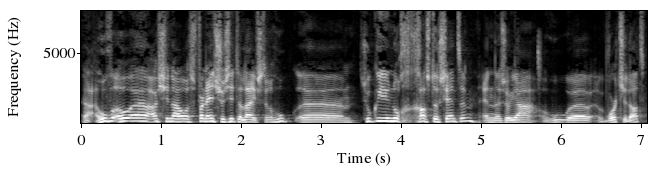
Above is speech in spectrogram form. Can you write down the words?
Ja. hoe, hoe, eh, als je nou als financial zit te luisteren, hoe, eh, zoeken jullie nog gastdocenten? En eh, zo ja, hoe eh, word je dat?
